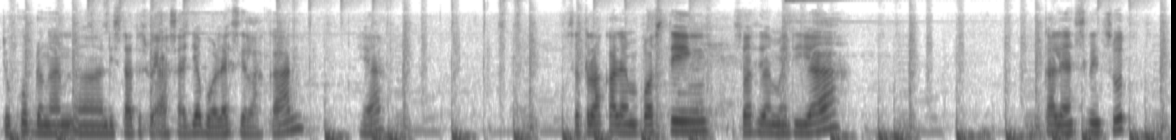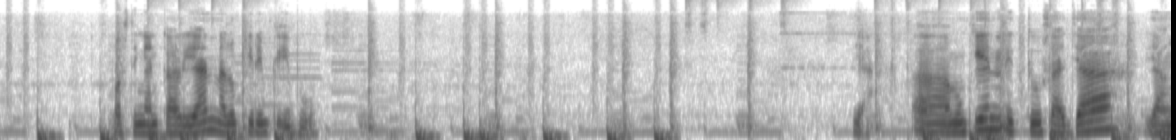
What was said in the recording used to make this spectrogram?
cukup dengan uh, di status WA saja boleh silahkan ya. Setelah kalian posting sosial media kalian screenshot postingan kalian lalu kirim ke ibu. Ya uh, mungkin itu saja yang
